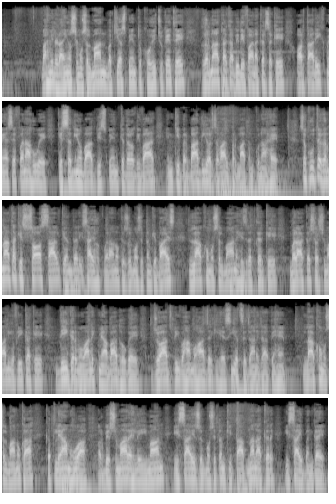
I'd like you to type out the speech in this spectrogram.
باہمی لڑائیوں سے مسلمان بکیا اسپین تو کھو ہی چکے تھے۔ غرناتا کا بھی دفاع نہ کر سکے اور تاریخ میں ایسے فنا ہوئے کہ صدیوں بعد بھی اسپین کے در و دیوار ان کی بربادی اور زوال پر ماتم کنا ہے۔ سکوت غرناتا کے سو سال کے اندر عیسائی حکمرانوں کے ظلم و ستم کے باعث لاکھوں مسلمان ہجرت کر کے مراکش اور شمالی افریقہ کے دیگر ممالک میں آباد ہو گئے، جو آج بھی وہاں مہاجر کی حیثیت سے جانے جاتے ہیں۔ لاکھوں مسلمانوں کا قتل عام ہوا اور بے شمار اہل ایمان عیسائی ظلم و ستم کی تاب نہ لا کر عیسائی بن گئے۔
